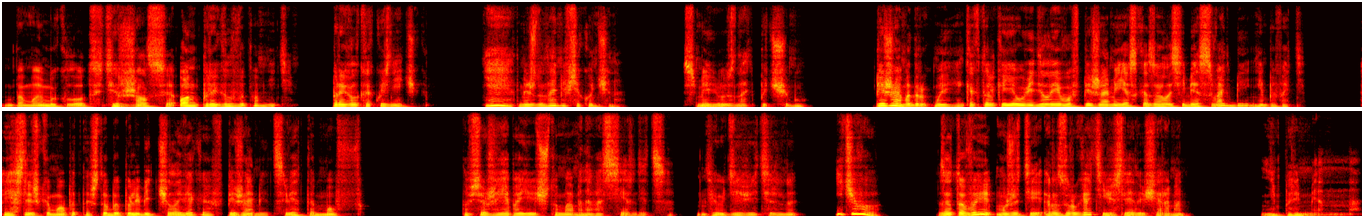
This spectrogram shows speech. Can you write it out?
По-моему, Клод держался... Он прыгал, вы помните? Прыгал, как кузнечик. Нет, между нами все кончено. Смею узнать, почему. Пижама, друг мой. И как только я увидела его в пижаме, я сказала себе, свадьбе не бывать. Я слишком опытна, чтобы полюбить человека в пижаме цвета мов. Но все же я боюсь, что мама на вас сердится. Неудивительно. Ничего. Зато вы можете разругать ее следующий роман. Непременно,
